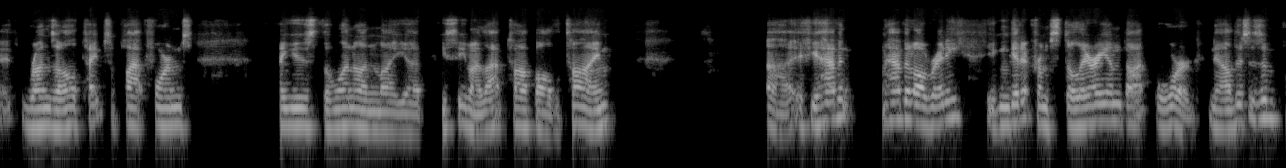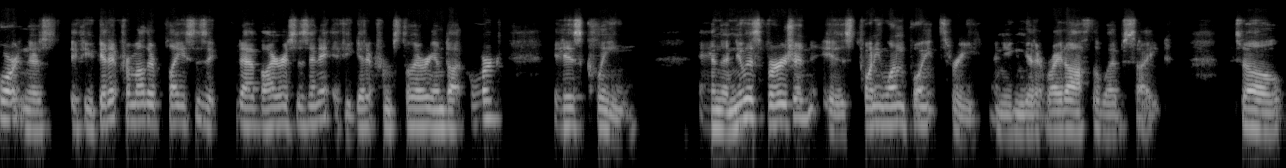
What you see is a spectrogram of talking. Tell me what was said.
It runs all types of platforms. I use the one on my uh, PC, my laptop all the time. Uh, if you haven't have it already, you can get it from stellarium.org. Now this is important. There's if you get it from other places, it could have viruses in it. If you get it from stellarium.org, it is clean. And the newest version is 21.3, and you can get it right off the website. So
